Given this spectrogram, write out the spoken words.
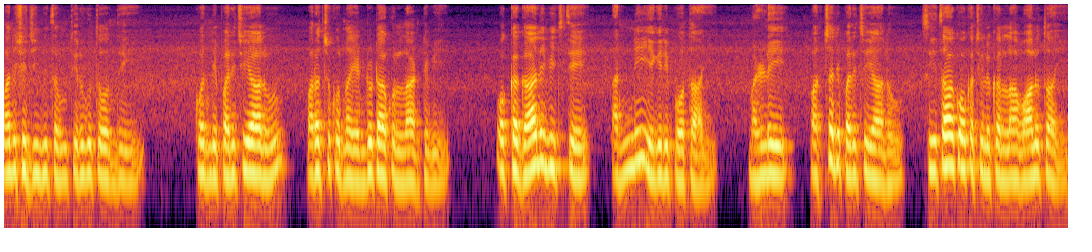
మనిషి జీవితం తిరుగుతోంది. కొన్ని పరిచయాలు పరచుకున్న ఎండుటాకుల్లాంటివి ఒక్క గాలి వీచితే అన్నీ ఎగిరిపోతాయి. మళ్ళీ పచ్చని పరిచయాలు సీతాకోక చిలుకల్లా వాలుతాయి.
